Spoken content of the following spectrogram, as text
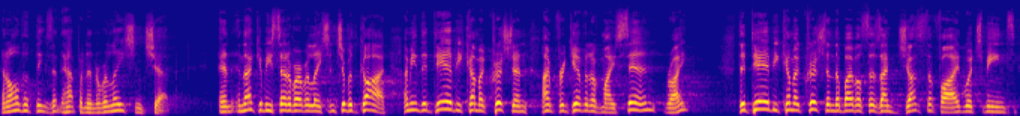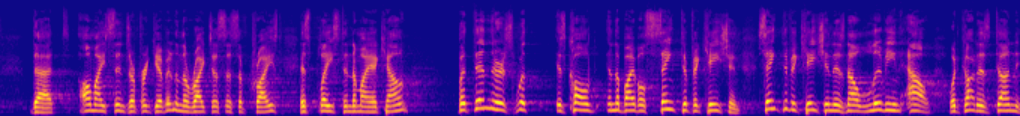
and all the things that happen in a relationship. And, and that can be said of our relationship with God. I mean, the day I become a Christian, I'm forgiven of my sin, right? The day I become a Christian, the Bible says I'm justified, which means that all my sins are forgiven and the righteousness of Christ is placed into my account. But then there's what is called in the Bible sanctification. Sanctification is now living out what God has done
